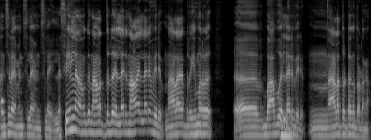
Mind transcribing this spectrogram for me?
മനസ്സിലായി മനസ്സിലായി മനസ്സിലായി. ഇല്ല സീനില്ല നമുക്ക് നാളെ തൊട്ട് എല്ലാരും നാളെ എല്ലാരും വരും. നാളെ ഡ്രീമർ ബാബു എല്ലാരും വരും. നാളെ തൊട്ടങ്ങ് തുടങ്ങാം.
